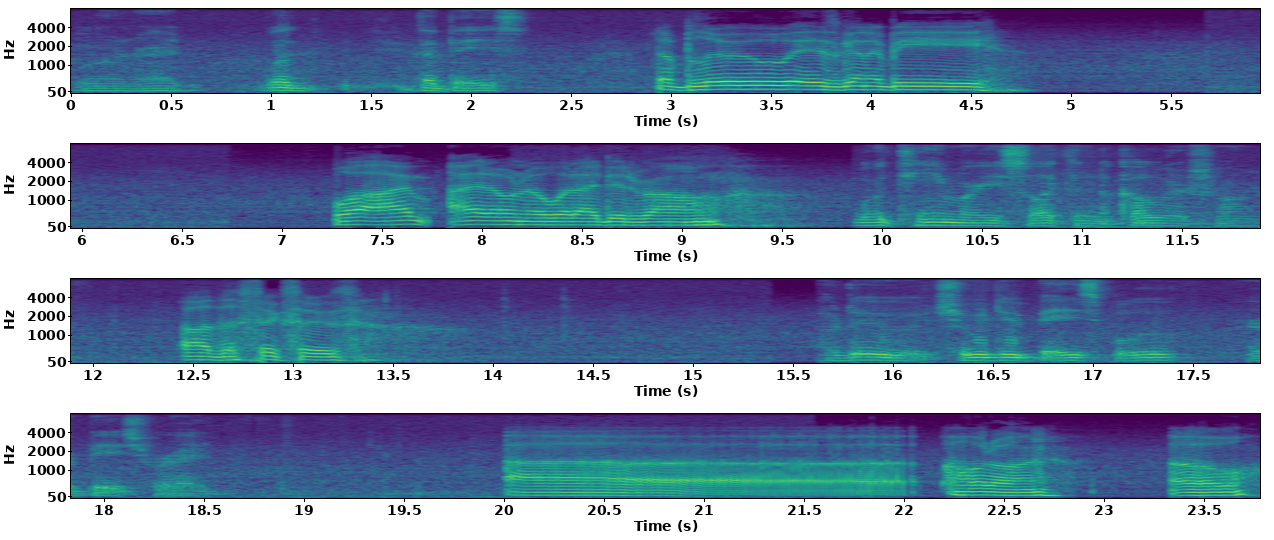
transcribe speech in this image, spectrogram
Blue and red. What the base? The blue is gonna be. Well, I I don't know what I did wrong. What team are you selecting the colors from? Uh, the Sixers. I'll do. Should we do base blue or base red? Uh, hold on. Oh,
